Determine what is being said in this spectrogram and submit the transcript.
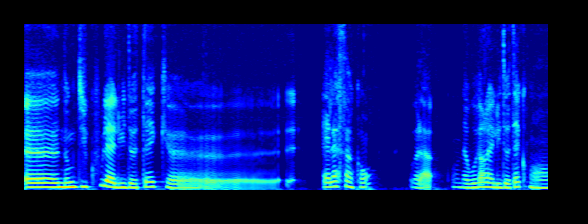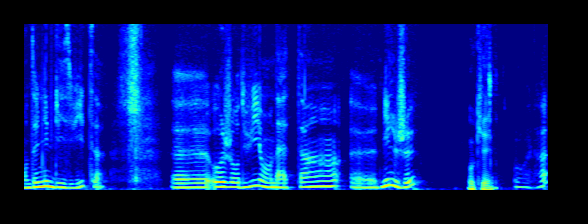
Euh, donc du coup, la ludothèque, elle a 5 ans. Voilà, on a ouvert la ludothèque en 2018. Aujourd'hui, on atteint 1000 jeux. Ok. Voilà.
